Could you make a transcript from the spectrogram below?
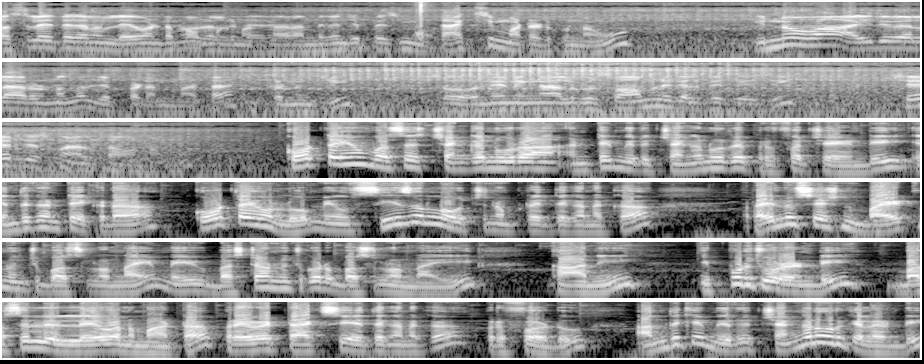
బస్సులు అయితే కనుక లేవంట పంపమంటున్నారు. అందుకని చెప్పేసి మేము ట్యాక్సీ మాట్లాడుకున్నాము. ఇన్నోవా ఐదు వేల రెండు వందలు చెప్పాడు అనమాట ఇక్కడ నుంచి సో నేను ఇంకా నలుగురు స్వాములు కలిపేసేసి షేర్ చేసుకుని వెళ్తా ఉన్నాము. కోటయం వర్సెస్ చెంగనూరా అంటే మీరు చెంగనూరే ప్రిఫర్ చేయండి. ఎందుకంటే ఇక్కడ కోటయంలో మేము సీజన్లో వచ్చినప్పుడు అయితే కనుక రైల్వే స్టేషన్ బయట నుంచి బస్సులు ఉన్నాయి. మేబీ బస్ స్టాండ్ నుంచి కూడా బస్సులు ఉన్నాయి. కానీ ఇప్పుడు చూడండి బస్సులు లేవన్నమాట. ప్రైవేట్ ట్యాక్సీ అయితే కనుక ప్రిఫర్డ్ అందుకే మీరు చెంగనూరుకి వెళ్ళండి.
